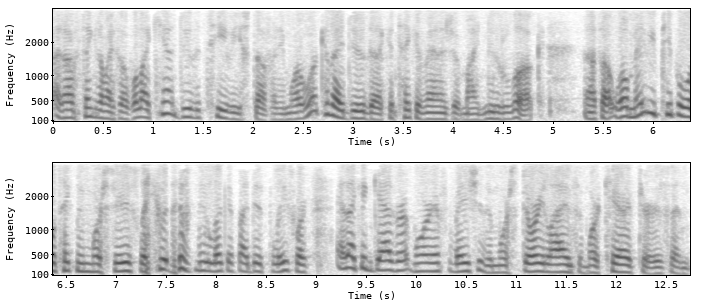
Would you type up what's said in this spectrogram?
and I was thinking to myself, well, I can't do the TV stuff anymore. What can I do that I can take advantage of my new look? And I thought, well, maybe people will take me more seriously with this new look if I did police work, and I can gather up more information and more storylines and more characters. And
